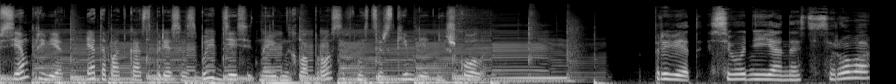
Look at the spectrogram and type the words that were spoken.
Всем привет! Это подкаст пресс-избы «10 наивных вопросов мастерским летней школы». Привет! Сегодня я, Настя Серова,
